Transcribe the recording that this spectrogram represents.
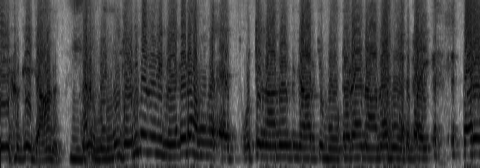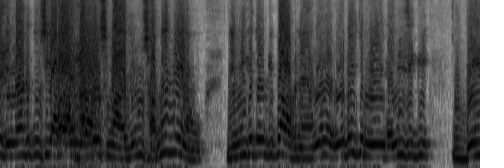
ਦੇਖ ਕੇ ਜਾਣ। ਮੈਨੂੰ ਥੋੜੀ ਪਤਾ ਸੀ ਮੈਂ ਕਿਹੜਾ ਹੁਣ ਉੱਥੇ ਨਾ ਮੈਂ ਪੰਜਾਬ 'ਚ ਵੋਟਰ ਹੈ ਨਾ ਮੈਂ ਵੋਟ ਪਾਈ। ਪਰ ਜਿੰਨਾ ਕਿ ਤੁਸੀਂ ਆਪਣੇ ਸਮਾਜ ਨੂੰ ਸਮਝਦੇ ਹੋ, ਜਿੰਨੀ ਕਿ ਤੁਹਾਡੀ ਭਾਵਨਾ ਹੈ, ਉਹ ਉਹਦੇ 'ਚ ਮੈਂ ਕਹਿੰਦੀ ਸੀਗੀ ਵੀ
